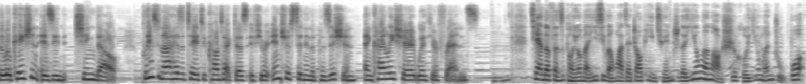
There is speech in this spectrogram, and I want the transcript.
The location is in Qingdao. Please do not hesitate to contact us if you're interested in the position and kindly share it with your friends. Mm-hmm. 亲爱的粉丝朋友们，一席文化在招聘全职的英文老师和英文主播，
